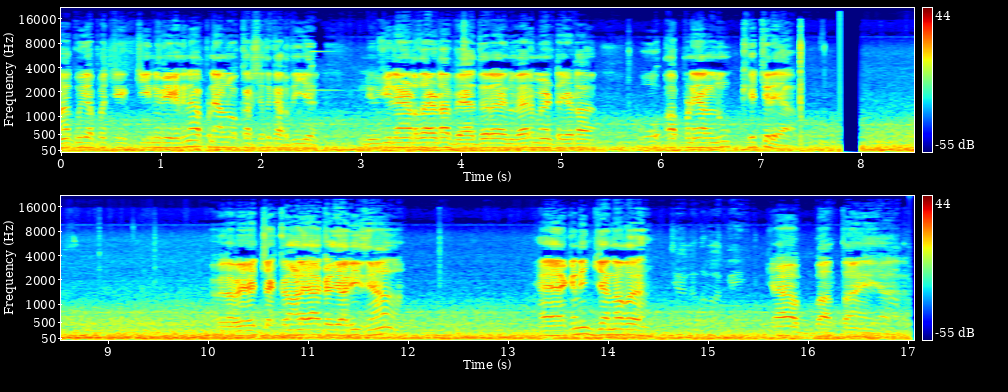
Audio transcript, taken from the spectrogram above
ਹਾਂ ਕੋਈ ਆਪਾਂ ਚੀਜ਼ ਨੂੰ ਵੇਖਦੇ ਨਾ ਆਪਣੇ ਆਪ ਨੂੰ ਆਕਰਸ਼ਿਤ ਕਰਦੀ ਹੈ ਨਿਊਜ਼ੀਲੈਂਡ ਦਾ ਜਿਹੜਾ ਵੈਦਰ ਹੈ এনवायरमेंट ਜਿਹੜਾ ਉਹ ਆਪਣੇ ਆਪ ਨੂੰ ਖਿੱਚ ਰਿਹਾ। ਵੇ ਚੱਕਾਂ ਵਾਲਿਆ ਗਲਜਾਰੀ ਸਿਆ। ਹੈ ਕਿ ਨਹੀਂ ਜਨਤ ਚੈਨਲ ਵਾਕਈ। ਕੀ ਬਾਤਾਂ ਹੈ ਯਾਰ।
